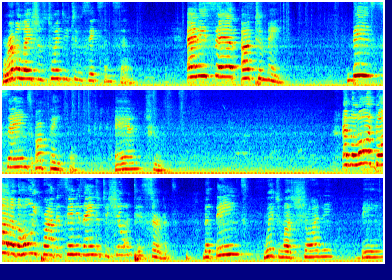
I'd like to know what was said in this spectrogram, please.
Revelations 22, 6 and 7. And he said unto me, These sayings are faithful and true. And the Lord God of the holy prophets sent his angel to show unto his servants the things which must shortly be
